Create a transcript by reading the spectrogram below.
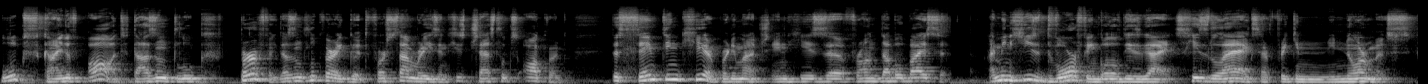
looks kind of odd, doesn't look perfect, doesn't look very good. For some reason, his chest looks awkward. The same thing here, pretty much, in his uh, front double bicep. I mean, he's dwarfing all of these guys. His legs are freaking enormous.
